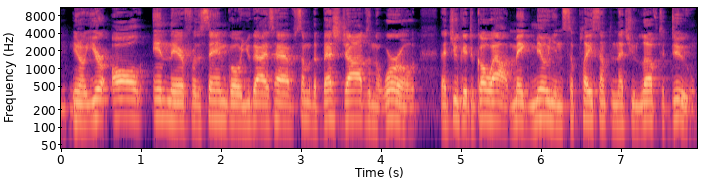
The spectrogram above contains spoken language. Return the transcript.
Mm-hmm. You know, you're all in there for the same goal. You guys have some of the best jobs in the world that you get to go out, make millions to play something that you love to do.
